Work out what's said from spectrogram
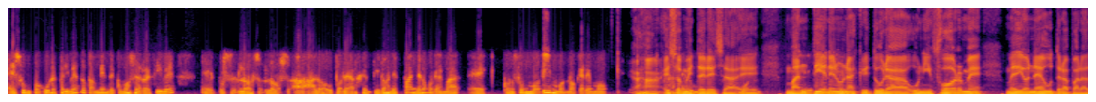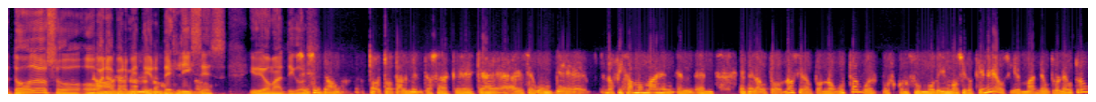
es un poco un también de cómo se recibe eh, pues los, los, a, los autores argentinos en España, ¿no? Porque además eh, con sus modismos no queremos... Ajá, eso me interesa. Eh, ¿Mantienen una escritura uniforme, medio neutra para todos o, van a permitir deslices idiomáticos? Sí, sí, no, totalmente. O sea, que, que según que nos fijamos más en, en, el autor, ¿no? Si el autor nos gusta, pues, pues con sus modismos si los tiene, o si es más neutro-neutro,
